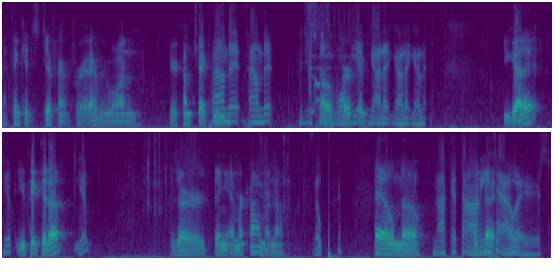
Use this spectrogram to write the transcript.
I think it's different for everyone. Here, come check Found the... it, found it. It just Oh, says one. Yep, perfect. got it, got it, got it. You got it? Yep. You picked it up? Yep. Is our thing Emercom or no? Nope. Hell no. Nakatani Okay. Towers.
